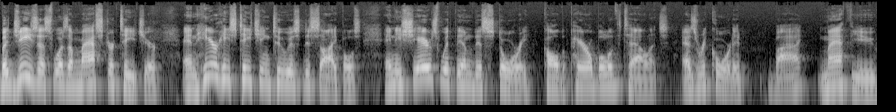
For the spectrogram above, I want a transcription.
But Jesus was a master teacher, and here he's teaching to his disciples, and he shares with them this story called the parable of the talents, as recorded by Matthew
